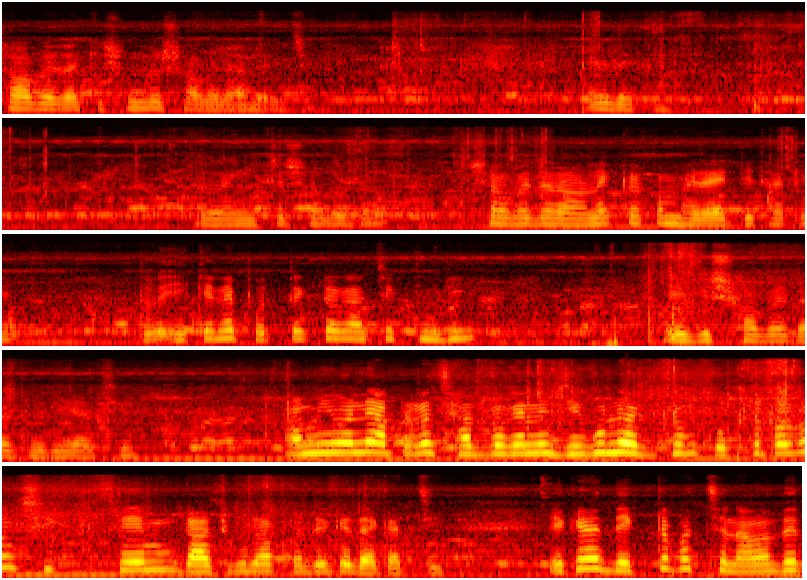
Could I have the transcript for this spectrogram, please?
সবেদা কি সুন্দর সবেদা হয়েছে। এই দেখুন ল্যাংচা সবেদা সবেদার অনেক রকম ভ্যারাইটি থাকে। তো এখানে প্রত্যেকটা গাছে কুড়ি, এই যে সবেদা ধরে আছে। আমি মানে আপনারা ছাদ বাগানে যেগুলো একদম করতে পারবেন সেম গাছগুলো আপনাদেরকে দেখাচ্ছি। এখানে দেখতে পাচ্ছেন আমাদের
